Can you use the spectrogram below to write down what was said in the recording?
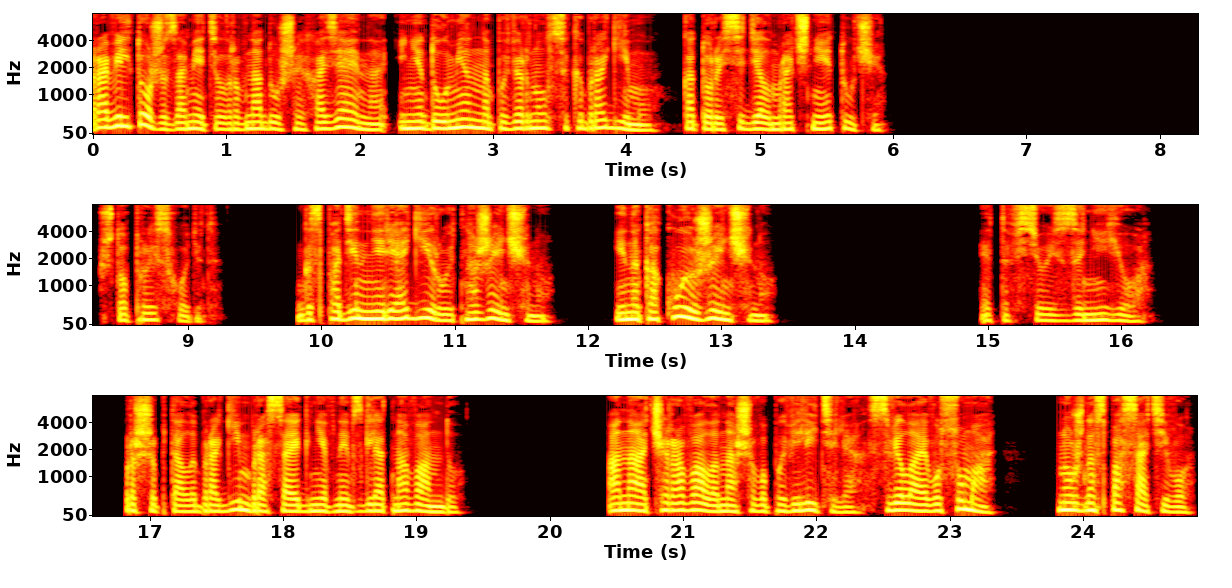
Равиль тоже заметил равнодушие хозяина и недоуменно повернулся к Ибрагиму, который сидел мрачнее тучи. Что происходит? Господин не реагирует на женщину. И на какую женщину? «Это все из-за нее», — прошептал Ибрагим, бросая гневный взгляд на Ванду. «Она очаровала нашего повелителя, свела его с ума. Нужно спасать его».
